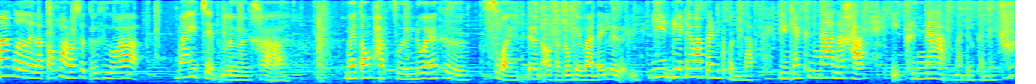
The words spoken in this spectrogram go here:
มากๆเลยแล้วก็ความรู้สึกก็คือว่าไม่เจ็บเลยค่ะ ไม่ต้องพักฟื้นด้วยก็คือ สวยเดินออกจากโรงพยาบาลได้เลย นี่เรียกได้ว่าเป็นผลลัพธ์เพียงแค่ครึ่งหน้านะคะ อีกครึ่งหน้ามาดูกันเลยค่ะ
